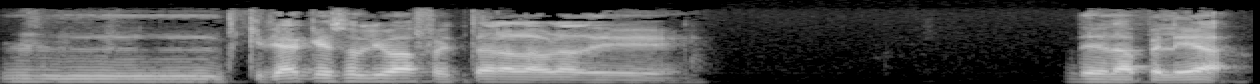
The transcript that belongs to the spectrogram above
mm, creía que eso le iba a afectar a la hora de, de la pelea.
